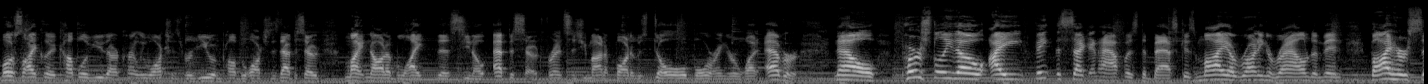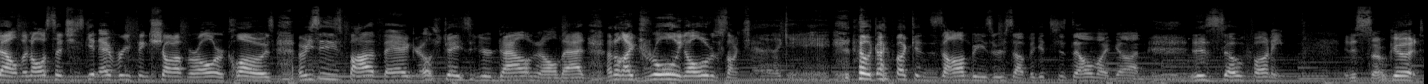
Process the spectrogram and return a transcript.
most likely a couple of you that are currently watching this review and probably watching this episode might not have liked this, you know, episode. For instance, you might have thought it was dull, boring, or whatever. Now, personally, though, I think the second half was the best because Maya running around and then by herself, and all of a sudden she's getting everything shot off her, all her clothes. And you see these five fangirls chasing her down and all that, and they're like drooling all over. It's like, they look like fucking zombies or something. It's just, oh my god. It is so funny. It is so good.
